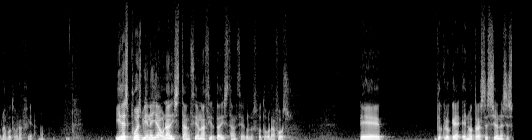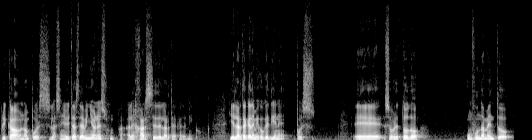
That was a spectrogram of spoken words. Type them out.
la fotografía, ¿no? Y después viene ya una distancia, una cierta distancia con los fotógrafos. Eh, yo creo que en otras sesiones he explicado, ¿no? Pues las señoritas de Aviñón es alejarse del arte académico. ¿Y el arte académico qué tiene? Pues eh, sobre todo un fundamento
